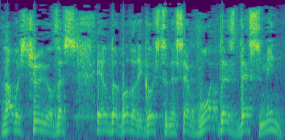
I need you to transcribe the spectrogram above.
And that was true of this elder brother. He goes to the servant. What does this mean?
